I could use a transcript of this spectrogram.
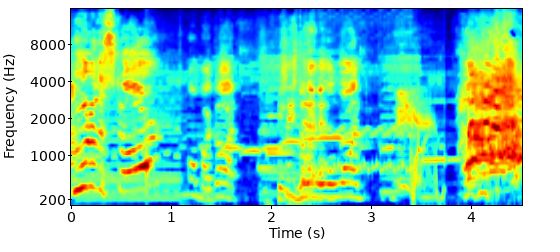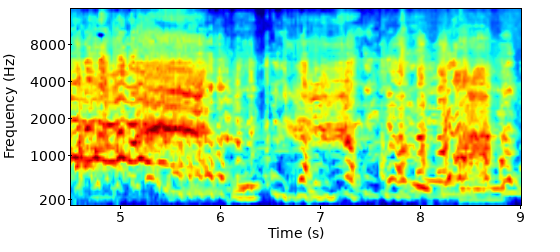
Two to the star? Oh my god. She's the level one. you gotta be fucking joking.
